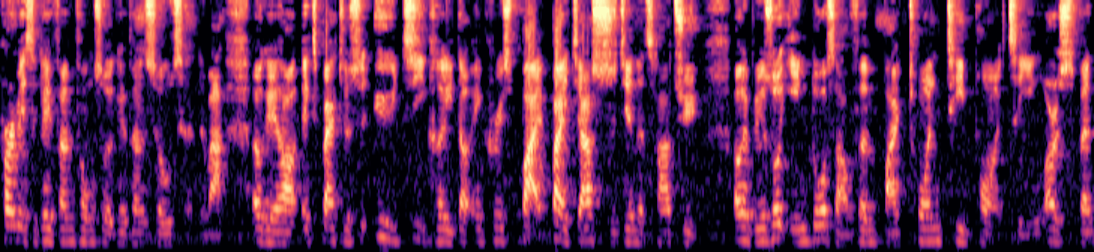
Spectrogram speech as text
Harvest 可以翻丰收，也可以翻收成，对吧？OK，好，expect 就是预计可以到 increase by by 加时间的差距。OK，比如说赢多少分，by twenty points 赢二十分，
